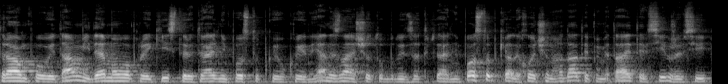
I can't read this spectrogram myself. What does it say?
Трампу, і там йде мова про якісь територіальні поступки України. Я не знаю, що то будуть за територіальні поступки, але хочу нагадати, пам'ятаєте, всі вже всі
